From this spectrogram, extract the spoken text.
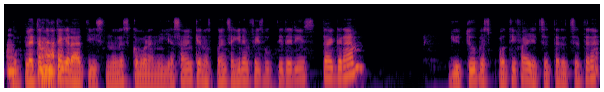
Completamente gratis, no les cobran. Y ya saben que nos pueden seguir en Facebook, Twitter, Instagram, YouTube, Spotify, etcétera, etcétera.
